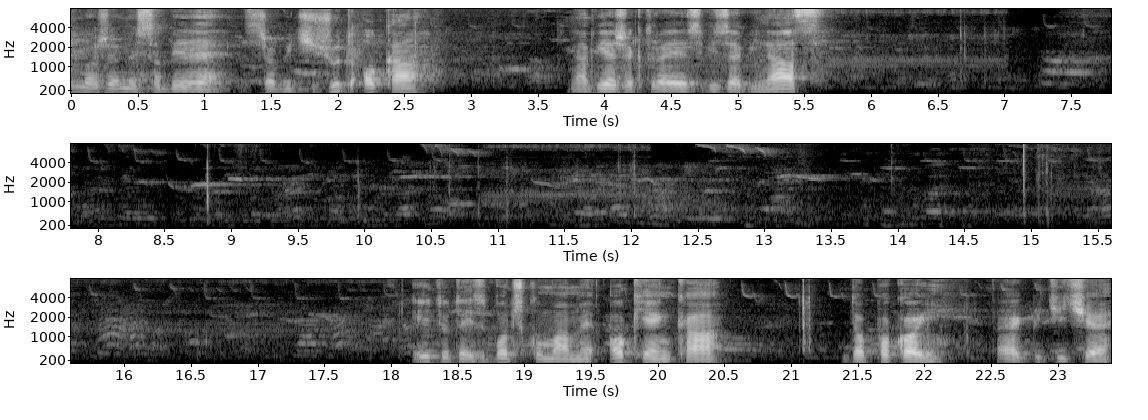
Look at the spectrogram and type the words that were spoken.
I możemy sobie zrobić rzut oka na wieżę, która jest vis-a-vis nas. Tutaj z boczku mamy okienka do pokoi. Tak jak widzicie,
